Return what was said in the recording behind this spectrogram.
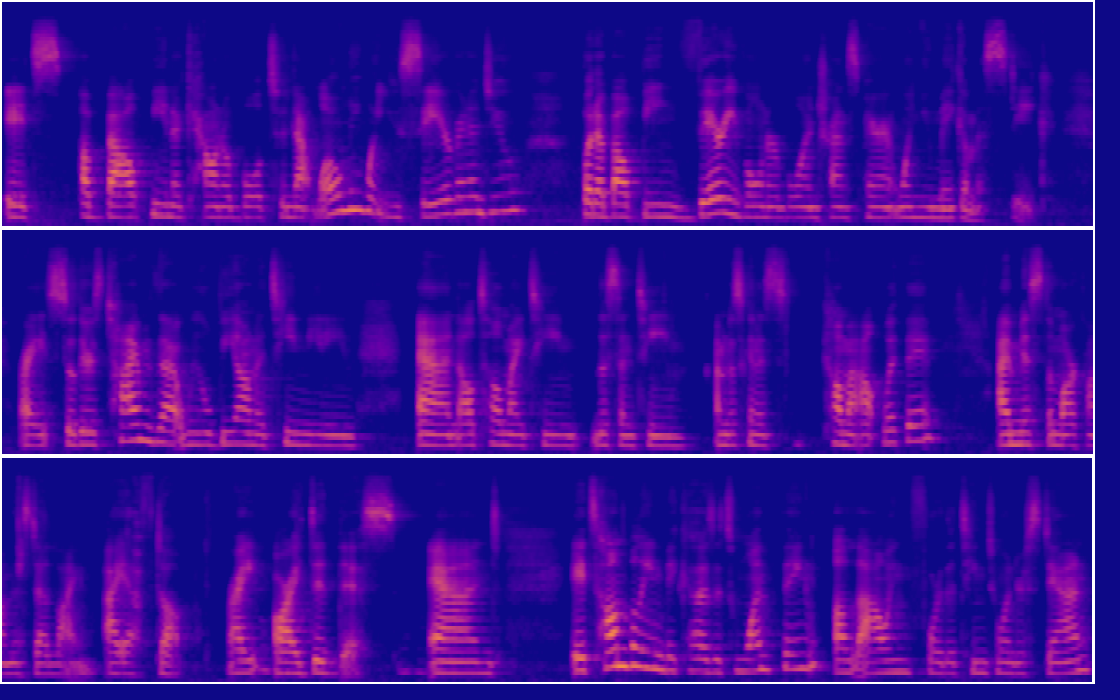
it's about being accountable to not only what you say you're going to do, but about being very vulnerable and transparent when you make a mistake, right? So there's times that we'll be on a team meeting and I'll tell my team, listen, team, I'm just going to come out with it. I missed the mark on this deadline. I effed up, right? Or I did this. And it's humbling because it's one thing allowing for the team to understand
